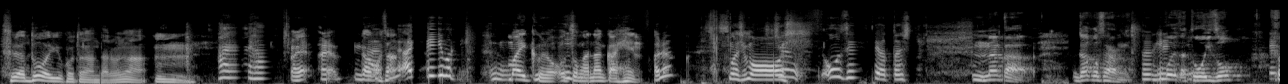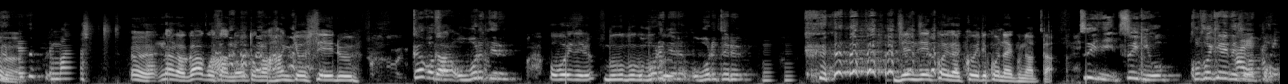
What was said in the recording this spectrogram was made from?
それはどういうことなんだろうな。うん。はい、はい。あれ？あれ？ガーコさん？あ、今、マイクの音がなんか変。あれもしもーし。音声やったし、うん、なんか、ガコさん、声が遠いぞ。うん。まうん。なんかガーコさんの音が反響している。ガコさん、溺れてる。覚えてる？ブクブクブク。溺れてる、溺れてる。全然声が聞こえてこなくなった。ついに、ついにお、こそ切れてしまった。はい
